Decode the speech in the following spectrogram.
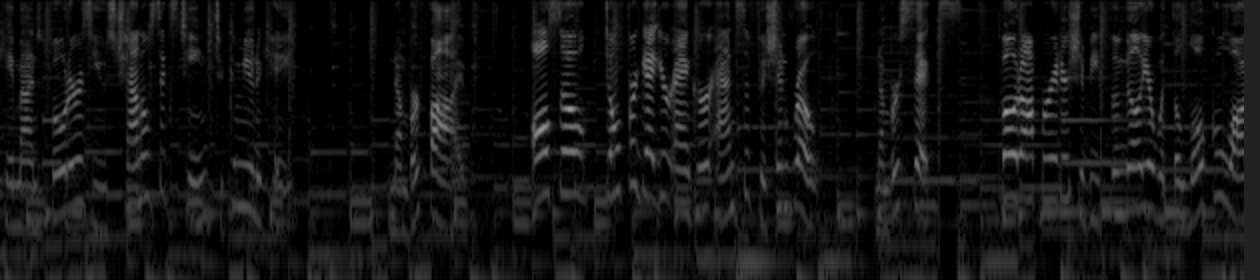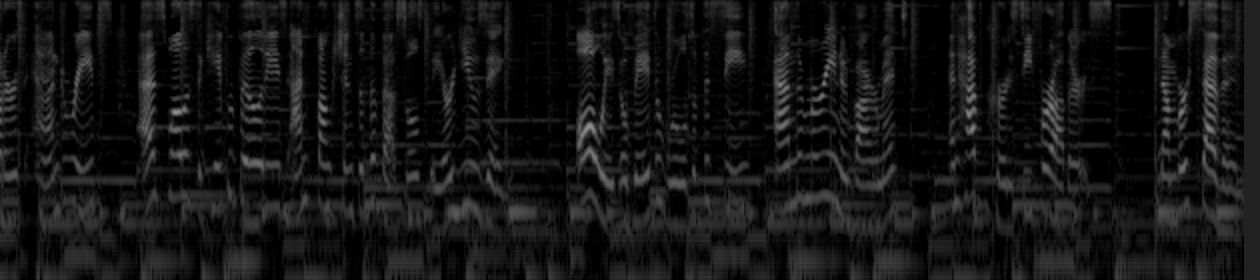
Cayman boaters use Channel 16 to communicate. Number 5. Also, don't forget your anchor and sufficient rope. Number 6. Boat operators should be familiar with the local waters and reefs, as well as the capabilities and functions of the vessels they are using. Always obey the rules of the sea and the marine environment, and have courtesy for others. Number 7.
